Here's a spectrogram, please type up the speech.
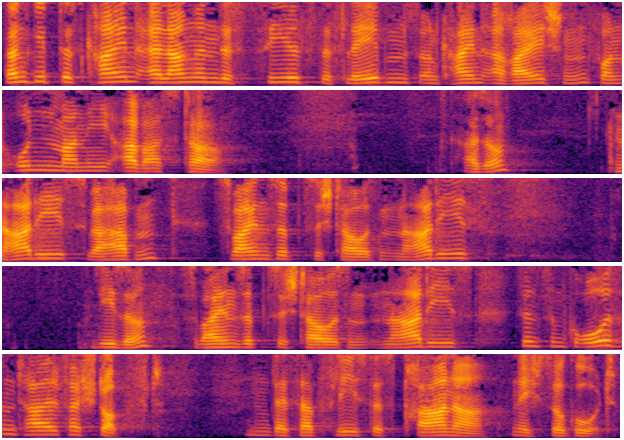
dann gibt es kein Erlangen des Ziels des Lebens und kein Erreichen von Unmani Avasta. Also, Nadis, wir haben 72.000 Nadis. Diese 72.000 Nadis sind zum großen Teil verstopft. Deshalb fließt das Prana nicht so gut.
